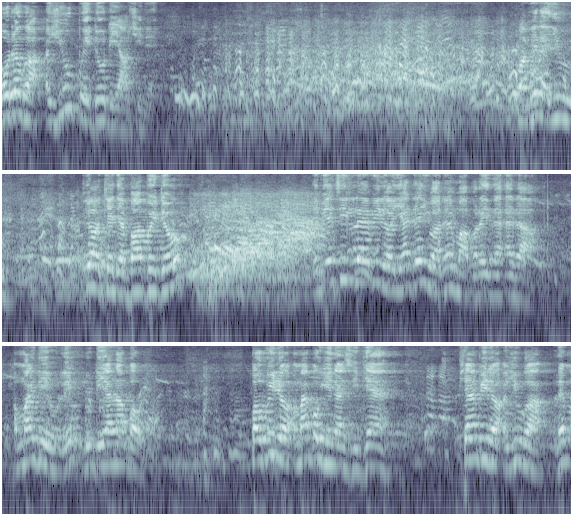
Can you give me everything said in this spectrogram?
ဟိုတော့ကအယူပေတို့တရားရှိတယ်ဘာဖြစ်လဲယူပြောကြကြဘာပေတို့ဒီပြည့်ချီလဲပြီးတော့ရက်တဲ့ရွာထဲမှာပြိဿအဲ့ဒါအမိုက်တွေကိုလေလူတရားနာပုတ်ပုတ်ပြီးတော့အမိုက်ပုတ်ရင်နိုင်စီပြန်ဖြန်းပြီးတော့အယူကလက်မ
